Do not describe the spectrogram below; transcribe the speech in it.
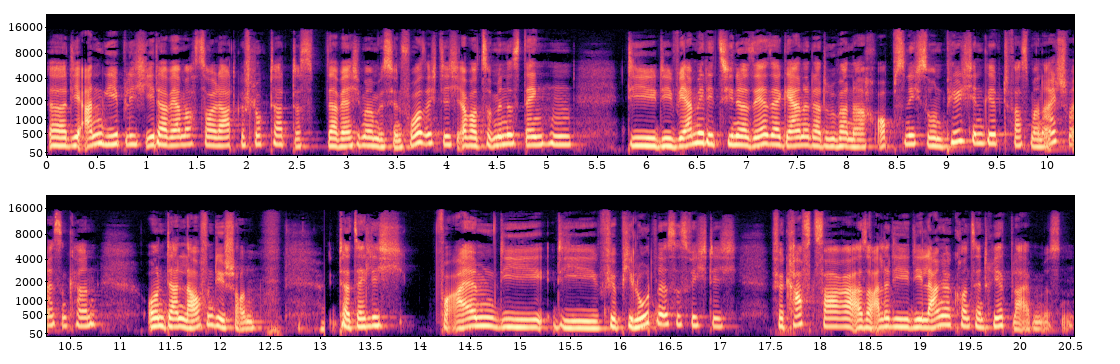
äh, die angeblich jeder Wehrmachtssoldat geschluckt hat. Das, da wäre ich immer ein bisschen vorsichtig, aber zumindest denken die, die Wehrmediziner sehr, sehr gerne darüber nach, ob es nicht so ein Pillchen gibt, was man einschmeißen kann. Und dann laufen die schon. Tatsächlich vor allem die, die, für Piloten ist es wichtig, für Kraftfahrer, also alle, die, die lange konzentriert bleiben müssen.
